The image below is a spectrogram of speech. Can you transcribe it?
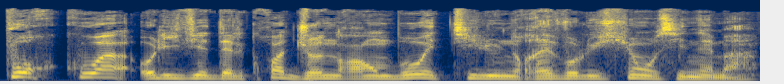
Pourquoi Olivier Delcroix, John Rambo est-il une révolution au cinéma?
